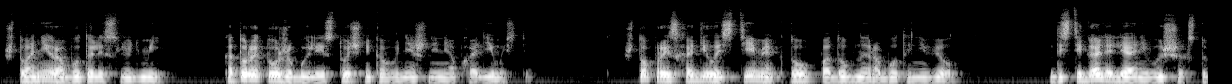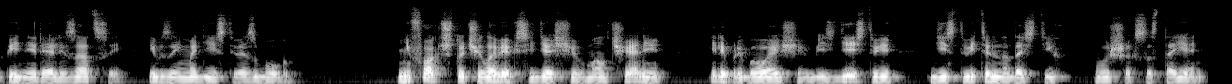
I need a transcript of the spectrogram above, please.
что они работали с людьми, которые тоже были источником внешней необходимости. Что происходило с теми, кто подобной работы не вел? Достигали ли они высших ступеней реализации и взаимодействия с Богом? Не факт, что человек, сидящий в молчании или пребывающий в бездействии, действительно достиг высших состояний.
